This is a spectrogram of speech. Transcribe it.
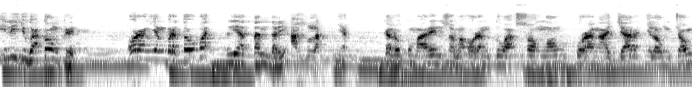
Ini juga konkret. Orang yang bertaubat kelihatan dari akhlaknya. Kalau kemarin sama orang tua songong, kurang ajar, nyelongcong,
